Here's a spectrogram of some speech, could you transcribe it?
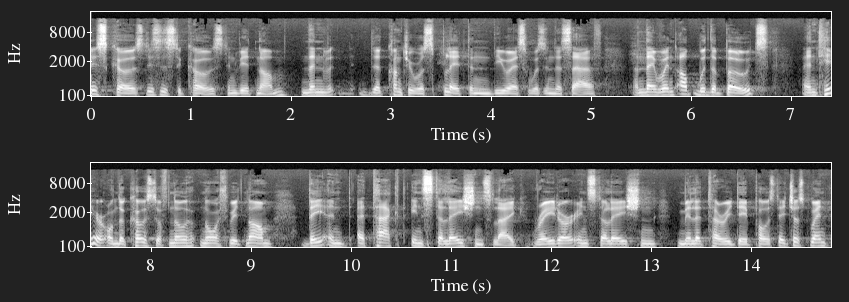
This coast, this is the coast in Vietnam. And then the country was split, and the US was in the south. And they went up with the boats, and here on the coast of North Vietnam, they attacked installations like radar installation, military depots. They just went,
